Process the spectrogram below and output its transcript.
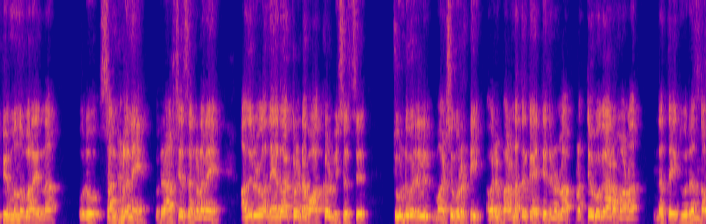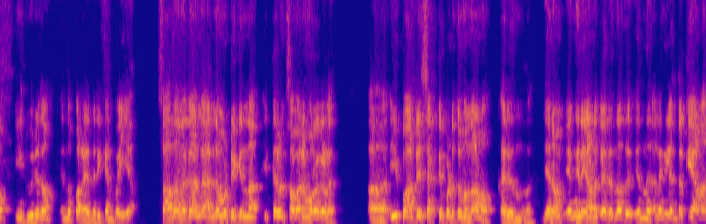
പി എം എന്ന് പറയുന്ന ഒരു സംഘടനയെ ഒരു രാഷ്ട്രീയ സംഘടനയെ അതിലുള്ള നേതാക്കളുടെ വാക്കുകൾ വിശ്വസിച്ച് ചൂണ്ടുവിരലിൽ മഷിപുരട്ടി അവരെ ഭരണത്തിൽ കയറ്റിയതിനുള്ള പ്രത്യുപകാരമാണ് ഇന്നത്തെ ഈ ദുരന്തം ഈ ദുരിതം എന്ന് പറയാതിരിക്കാൻ വയ്യ. സാധാരണക്കാരന്റെ അന്നം മുട്ടിക്കുന്ന ഇത്തരം സമരമുറകൾ ഈ പാർട്ടി ശക്തിപ്പെടുത്തുമെന്നാണോ കരുതുന്നത്? ജനം എങ്ങനെയാണ് കരുതുന്നത് എന്ന് അല്ലെങ്കിൽ എന്തൊക്കെയാണ്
